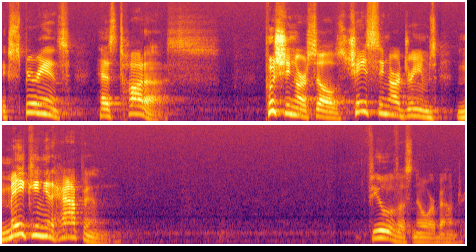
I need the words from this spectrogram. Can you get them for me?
experience has taught us. Pushing ourselves, chasing our dreams, making it happen. Few of us know our boundaries.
